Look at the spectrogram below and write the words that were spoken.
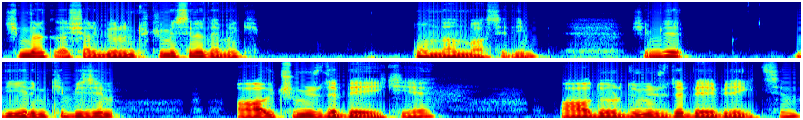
Şimdi arkadaşlar görüntü kümesi ne demek? Ondan bahsedeyim. Şimdi diyelim ki bizim A3'ümüz de B2'ye, A4'ümüz de B1'e gitsin.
